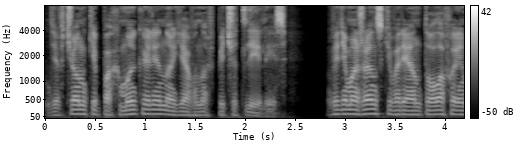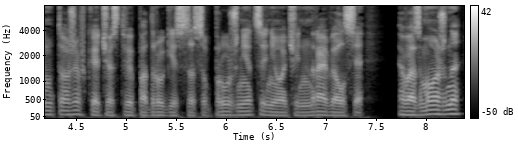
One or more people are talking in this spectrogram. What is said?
Девчонки похмыкали, но явно впечатлились. Видимо, женский вариант Олафа им тоже в качестве подруги со супружницы не очень нравился, возможно,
